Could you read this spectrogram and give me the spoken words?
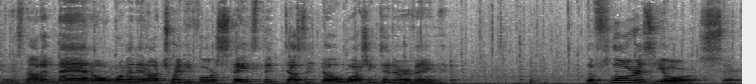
There is not a man or woman in our 24 states that doesn't know Washington Irving. The floor is yours, sir.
